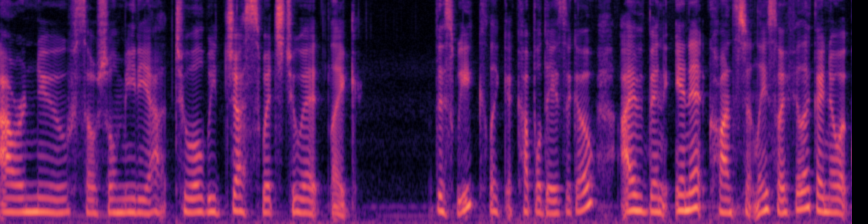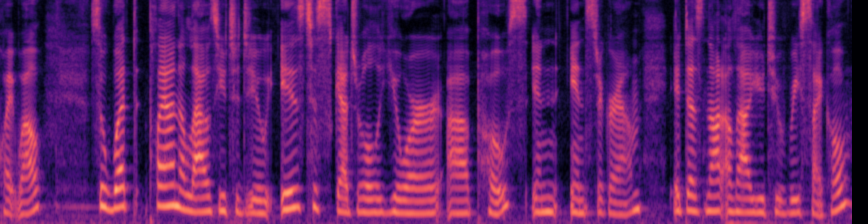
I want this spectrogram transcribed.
our new social media tool. We just switched to it like this week, like a couple days ago. I've been in it constantly, so I feel like I know it quite well. So, what Plann allows you to do is to schedule your uh, posts in Instagram. It does not allow you to recycle.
